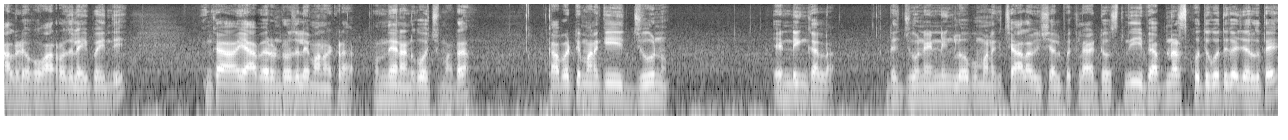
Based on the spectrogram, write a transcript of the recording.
ఆల్రెడీ ఒక వారం రోజులు అయిపోయింది. ఇంకా యాభై రెండు రోజులే మనం ఇక్కడ ఉంది అని అనుకోవచ్చు అన్నమాట కాబట్టి మనకి జూన్ ఎండింగ్ కల్లా. అంటే జూన్ ఎండింగ్ లోపు మనకి చాలా విషయాలపై క్లారిటీ వస్తుంది. ఈ వెబినార్స్ కొద్ది కొద్దిగా జరుగుతాయి.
